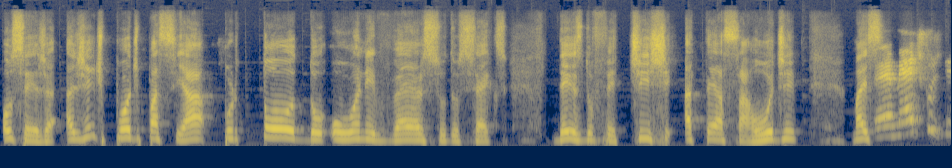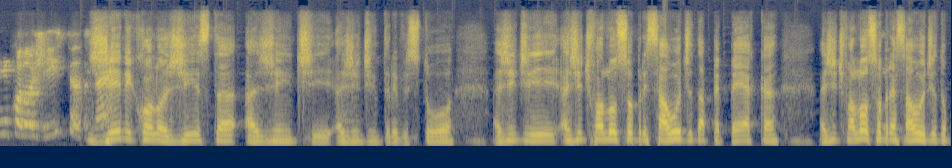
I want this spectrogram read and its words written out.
ou seja, a gente pôde passear por todo o universo do sexo, desde o fetiche até a saúde. Mas é, médicos ginecologistas, né? Ginecologista a gente, a gente entrevistou, a gente, a gente falou sobre saúde da pepeca, a gente falou sobre a saúde do,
